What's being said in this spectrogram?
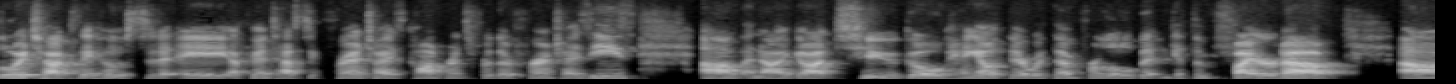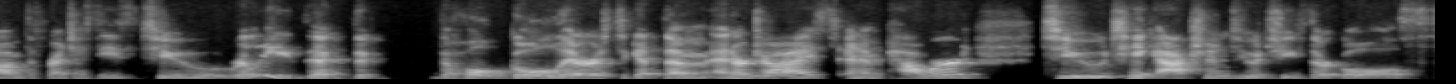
Loychuk. They hosted a, a fantastic franchise conference for their franchisees. Um, and I got to go hang out there with them for a little bit and get them fired up. Um, the franchisees to really the the the whole goal there is to get them energized and empowered to take action to achieve their goals.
